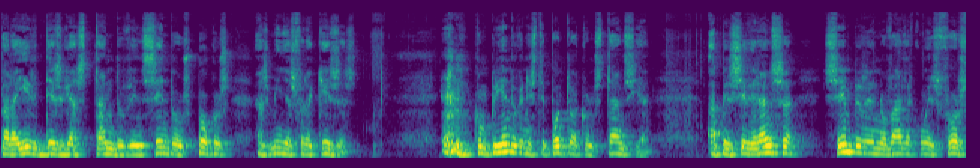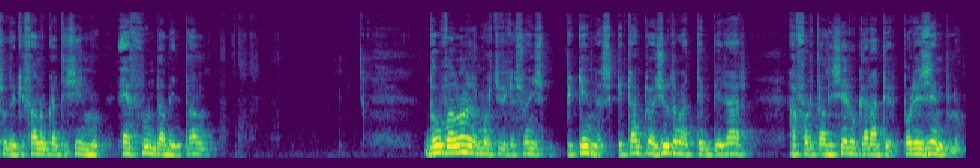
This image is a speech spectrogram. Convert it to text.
para ir desgastando, vencendo aos poucos as minhas fraquezas. Compreendo que neste ponto a constância, a perseverança sempre renovada com o esforço de que fala o catecismo é fundamental Dou valor às mortificações pequenas que tanto ajudam a temperar, a fortalecer o caráter. Por exemplo,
